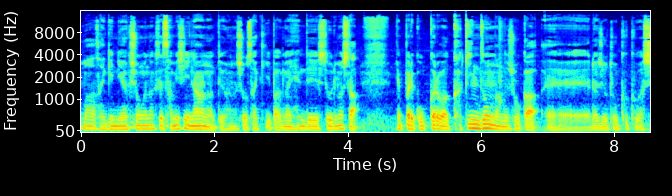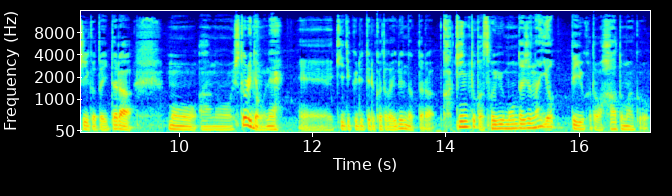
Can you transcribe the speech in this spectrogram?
まあ最近リアクションがなくて寂しいななんていう話をさっき番外編でしておりました。やっぱりここからは課金ゾーンなんでしょうか、えー、ラジオトーク詳しい方いたらもうあの一人でもね、えー、聞いてくれてる方がいるんだったら課金とかそういう問題じゃないよっていう方はハートマークを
